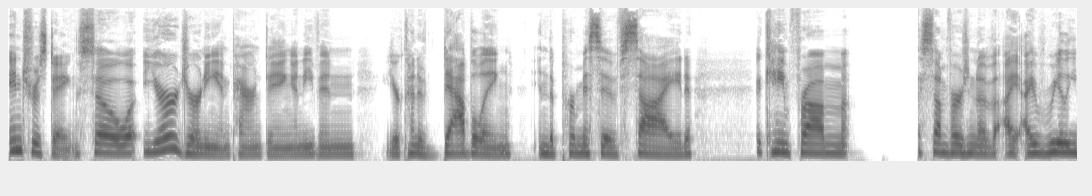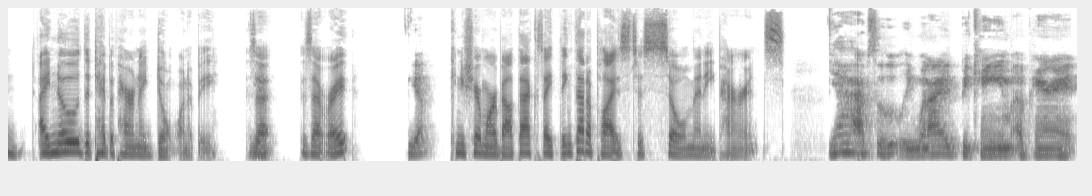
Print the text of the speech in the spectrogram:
Interesting. So, your journey in parenting and even your kind of dabbling in the permissive side came from some version of I, I really I know the type of parent I don't want to be. Is yeah. that is that right? Yep. Can you share more about that? Because I think that applies to so many parents. Yeah, absolutely. When I became a parent,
